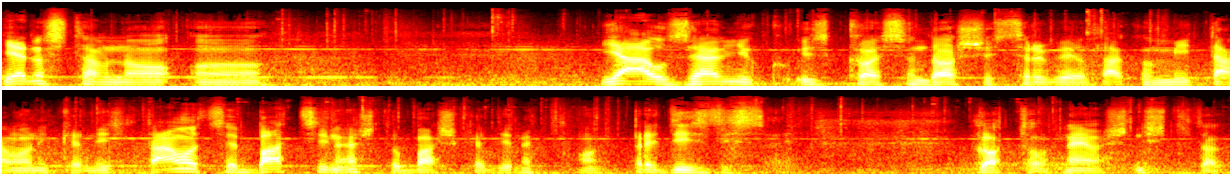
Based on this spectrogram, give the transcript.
Jednostavno, uh, ja u zemlju iz koje sam došao iz Srbije, ili tako, mi tamo nikad nismo. Tamo se baci nešto baš kad je neko on, pred izdisaj. Gotovo, nemaš ništa toga.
